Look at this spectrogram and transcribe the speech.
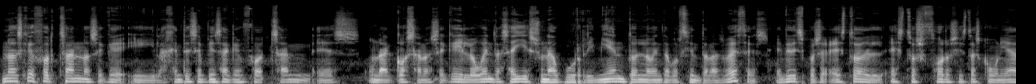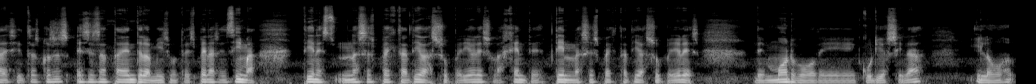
no, es que 4chan no sé qué, y la gente se piensa que en 4chan es una cosa no sé qué, y luego entras ahí y es un aburrimiento el 90% de las veces. ¿Entiendes? Pues esto, estos foros y estas comunidades y estas cosas es exactamente lo mismo. Te esperas encima, tienes unas expectativas superiores, o la gente tiene unas expectativas superiores de morbo, de curiosidad, y luego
